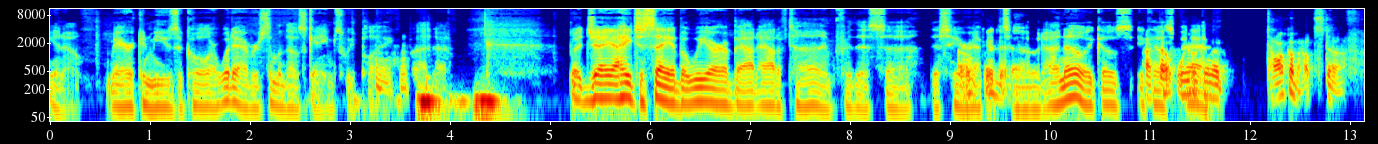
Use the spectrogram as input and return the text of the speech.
you know American musical or whatever some of those games we play. Mm-hmm. But uh, but Jay, I hate to say it, but we are about out of time for this uh, this here oh, episode. Goodness. I know it goes. It I goes. Thought we were going to talk about stuff.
